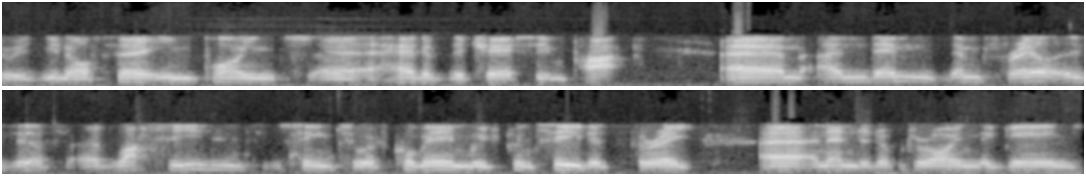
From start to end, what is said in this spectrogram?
to you know 13 points uh, ahead of the chasing pack. Um, and them them frailties of, of last season seem to have come in. We've conceded three uh, and ended up drawing the games.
